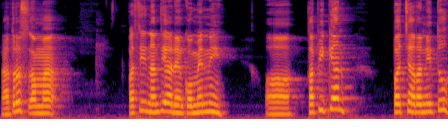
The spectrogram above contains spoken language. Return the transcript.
Nah, terus sama pasti nanti ada yang komen nih. eh tapi kan pacaran itu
